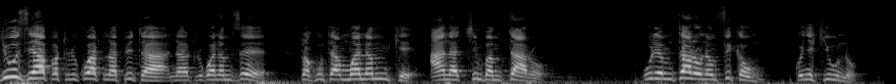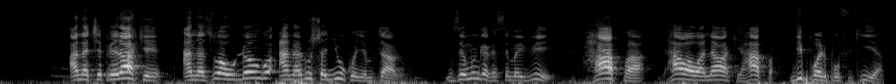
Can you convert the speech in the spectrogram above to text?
juzi hapa tulikuwa tunapita na tulikuwa na mzee twakuta mwanamke anachimba mtaro. Ule mtaro unamfika humu kwenye kiuno. Ana chepe lake anazoa udongo anarusha juu kwenye mtaro. Mzee mwingi akasema hivi hapa hawa wanawake hapa ndipo walipofikia.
